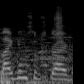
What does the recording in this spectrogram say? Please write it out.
Like and subscribe.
